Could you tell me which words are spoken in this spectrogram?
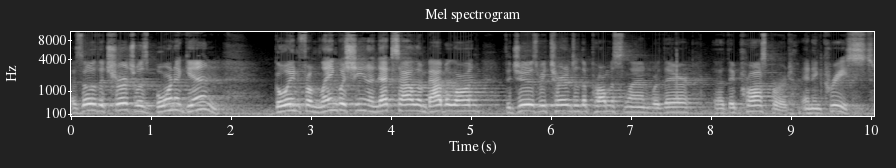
as though the church was born again, going from languishing in exile in Babylon the Jews returned to the promised land where there uh, they prospered and increased.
